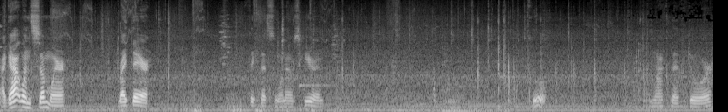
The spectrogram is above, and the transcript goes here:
I got one somewhere. Right there. I think that's the one I was hearing. Cool. Unlock that door.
